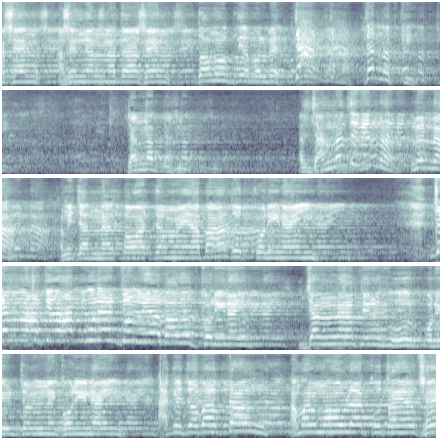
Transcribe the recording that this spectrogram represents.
আসেন আসেন জান্নাতে আসেন। দমক দিয়ে বলবে জান্নাত, কি? জান্নাত বুঝি আর জান্নাত দেবেন না না। আমি জান্নাত পাওয়ার জন্য আবাদত করি নাই। জান্নাতের আঙ্গুরের জন্য আবাদত করি নাই। জান্নাতের হুর পরির জন্য করি নাই। আগে জবাব দাও, আমার মাওলা কোথায় আছে?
